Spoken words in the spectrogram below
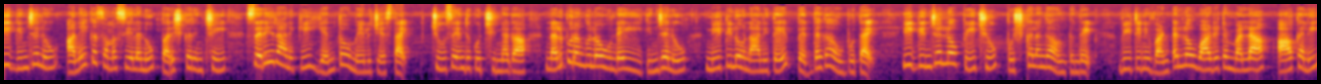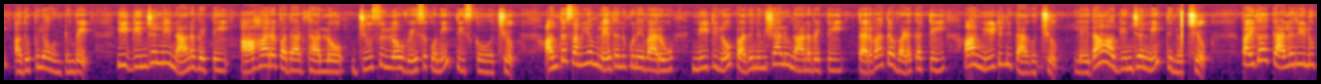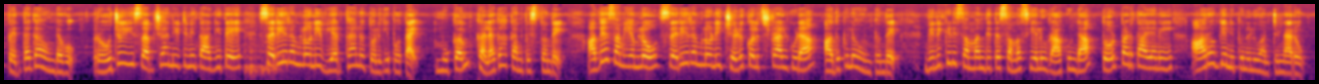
ఈ గింజలు అనేక సమస్యలను పరిష్కరించి శరీరానికి ఎంతో మేలు చేస్తాయి. చూసేందుకు చిన్నగా నలుపు రంగులో ఉండే ఈ గింజలు నీటిలో నానితే పెద్దగా ఉబ్బుతాయి. ఈ గింజల్లో పీచు పుష్కలంగా ఉంటుంది. వీటిని వంటల్లో వాడటం వల్ల ఆకలి అదుపులో ఉంటుంది. ఈ గింజల్ని నానబెట్టి ఆహార పదార్థాల్లో జ్యూసుల్లో వేసుకొని తీసుకోవచ్చు. అంత సమయం లేదనుకునేవారు. నీటిలో పది నిమిషాలు నానబెట్టి తర్వాత వడకట్టి ఆ నీటిని తాగొచ్చు లేదా ఆ గింజల్ని తినొచ్చు. పైగా క్యాలరీలు పెద్దగా ఉండవు. రోజు ఈ సబ్జా నీటిని తాగితే శరీరంలోని వ్యర్థాలు తొలగిపోతాయి. ముఖం కళగా కనిపిస్తుంది. అదే సమయంలో శరీరంలోని చెడు కొలెస్ట్రాల్ కూడా అదుపులో ఉంటుంది. వినికిడి సంబంధిత సమస్యలు రాకుండా తోడ్పడతాయని ఆరోగ్య నిపుణులు అంటున్నారు.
